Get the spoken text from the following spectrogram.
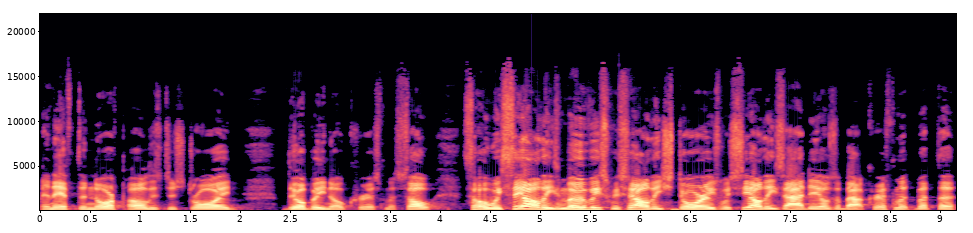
and if the North Pole is destroyed, there'll be no Christmas. So, so we see all these movies, we see all these stories, we see all these ideals about Christmas, but the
